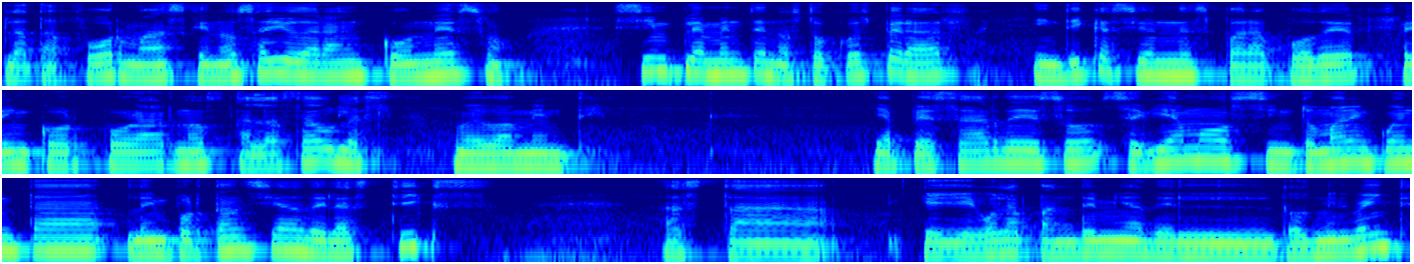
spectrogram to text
plataformas que nos ayudaran con eso. Simplemente nos tocó esperar indicaciones para poder reincorporarnos a las aulas nuevamente. Y a pesar de eso, seguíamos sin tomar en cuenta la importancia de las TICs hasta que llegó la pandemia del 2020.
